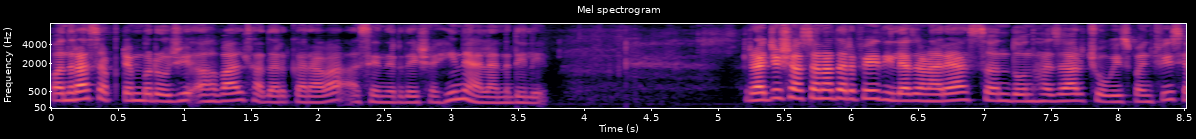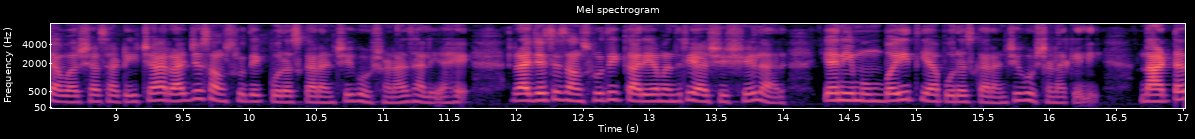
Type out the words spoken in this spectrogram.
पंधरा सप्टेंबर रोजी अहवाल सादर करावा असे निर्देशही न्यायालयानं दिले. राज्य शासनातर्फे दिल्या जाणाऱ्या सन दोन हजार चोवीस पंचवीस या वर्षासाठीच्या राज्य सांस्कृतिक पुरस्कारांची घोषणा झाली आहे. राज्याचे सांस्कृतिक कार्यमंत्री आशिष शेलार यांनी मुंबईत या पुरस्कारांची घोषणा केली. नाटक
